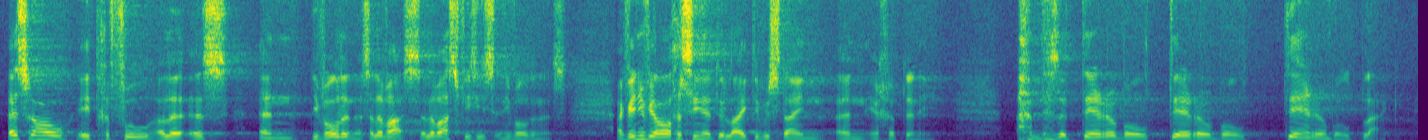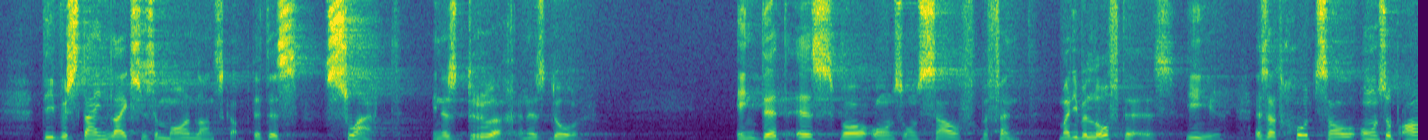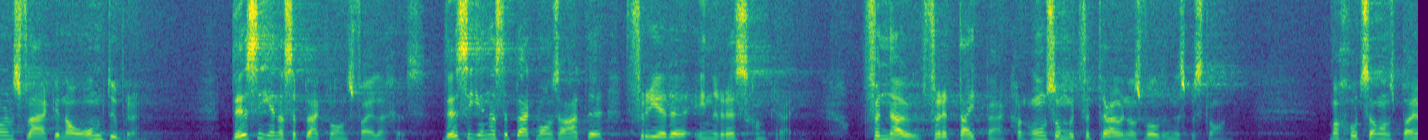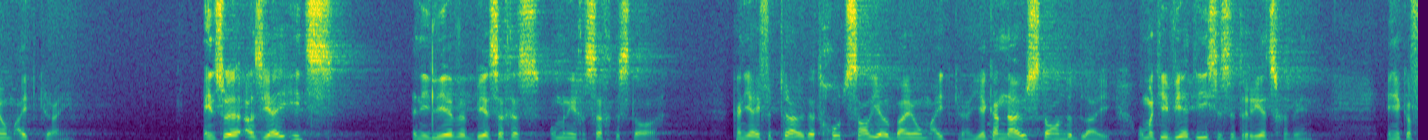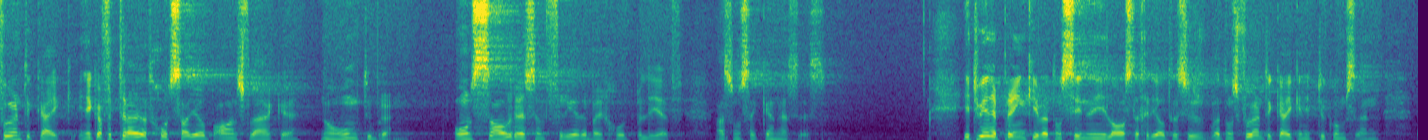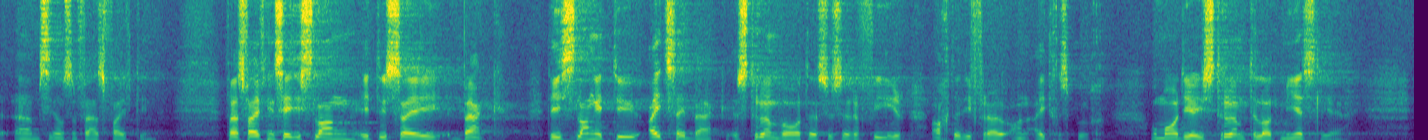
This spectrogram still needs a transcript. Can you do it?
Israel het gevoel hulle is in die wildernis. Hulle was, hulle was fisies in die wildernis. Ek weet nie of julle al gesien het hoe lyk die woestyn in Egipte nie. Dis 'n terrible, terrible, terrible plek. Die woestyn lyk soos 'n maanlandskap. Dit is swart en is droog en is dor. En dit is waar ons onsself bevind. Maar die belofte is hier is dat God sal ons op aardsvlekke na hom toe bring. Dis die enigste plek waar ons veilig is. Dis die enigste plek waar ons harte vrede en rus gaan kry. Vir nou, vir 'n tydperk, gaan ons hom moet vertrou in ons wildernis bestaan. Maar God sal ons by hom uitkry. En so as jy iets in die lewe besig is om in die gesig te staar, kan jy vertrou dat God sal jou by hom uitkry. Jy kan nou staande bly omdat jy weet Jesus het reeds gewen en jy kan vorentoe kyk en jy kan vertrou dat God sal jou op aansvlerke na hom toe bring. Ons sal rus en vrede by God beleef as ons sy kinders is. Die tweede prentjie wat ons sien in die laaste gedeelte, so wat ons vorentoe kyk in die toekoms in, Ehm um, sien ons in vers 15. Vers 15 sê die slang het toe sy bek die slang het toe uit sy bek 'n stroom water soos 'n rivier agter die vrou aan uitgespoeg om haar deur die stroom te laat meesleer.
